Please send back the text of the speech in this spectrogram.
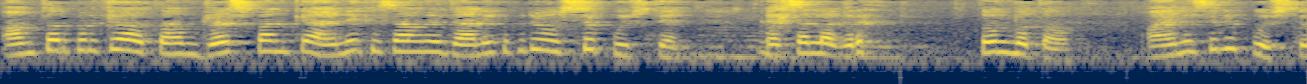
عام طور پر کیا ہوتا ہے ہم ڈریس پہن کے آئینے کے سامنے جانے کے پھر اس سے پوچھتے ہیں کیسا لگ رہا ہے؟ تم بتاؤ آئینے سے نہیں پوچھتے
